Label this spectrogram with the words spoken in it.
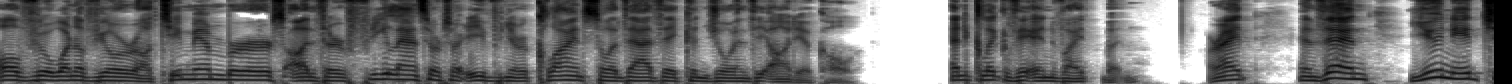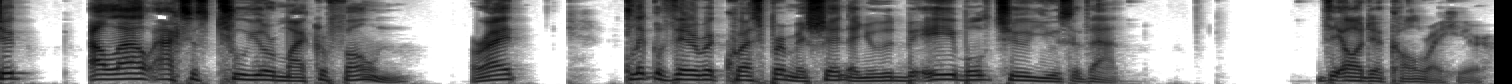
of your one of your uh, team members, other freelancers, or even your clients so that they can join the audio call. And click the invite button. All right. And then you need to allow access to your microphone. All right. Click the request permission and you would be able to use that. The audio call right here.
